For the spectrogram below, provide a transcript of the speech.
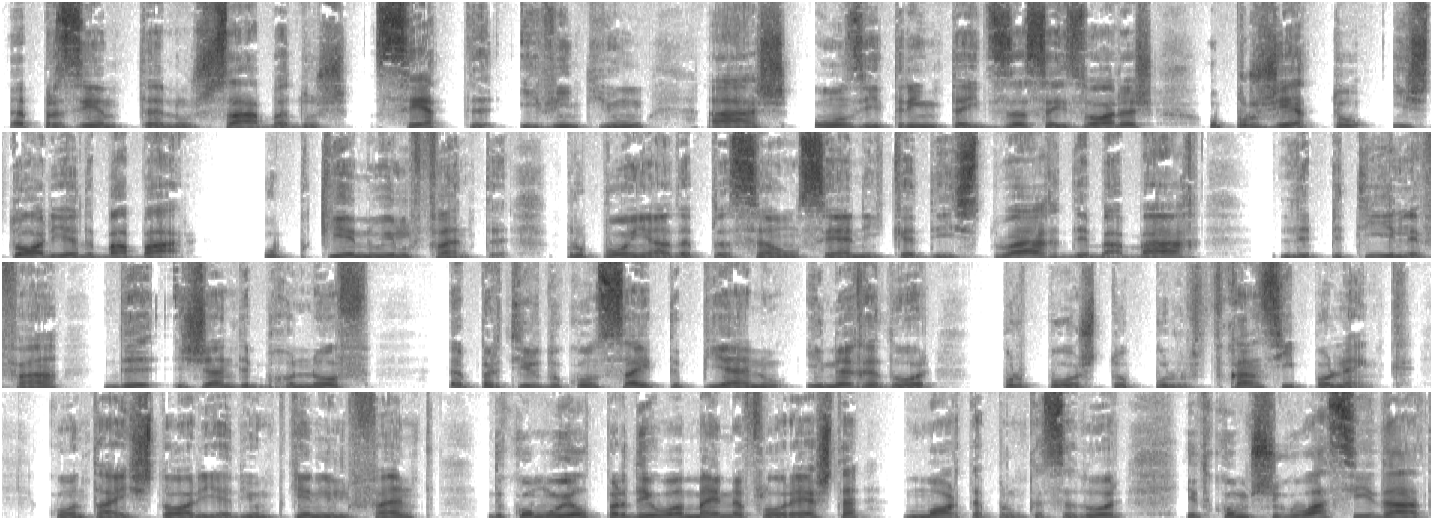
apresenta nos sábados 7 e 21, às 11h30 e 16 horas, o projeto História de Babar. O Pequeno Elefante propõe a adaptação cênica de Histoire de Babar, Le Petit Éléphant, de Jean de Brunoff, a partir do conceito de piano e narrador proposto por Francis Poulenc. Conta a história de um pequeno elefante, de como ele perdeu a mãe na floresta, morta por um caçador, e de como chegou à cidade,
